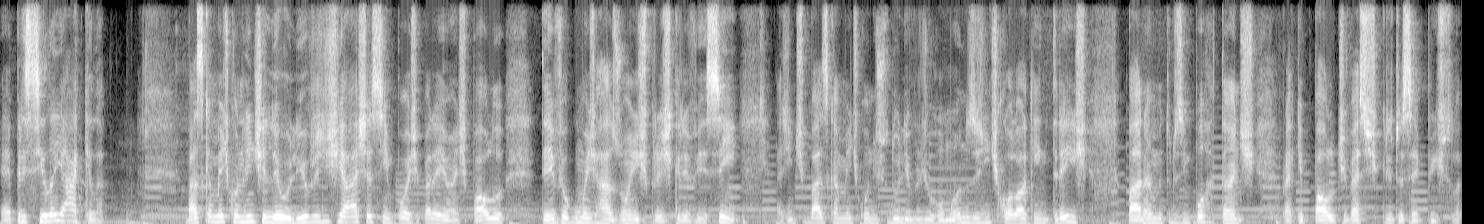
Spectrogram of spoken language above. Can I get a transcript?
é Priscila e Áquila. Basicamente, quando a gente lê o livro, a gente acha assim, poxa, peraí, mas Paulo teve algumas razões para escrever. Sim, a gente basicamente, quando estuda o livro de Romanos, a gente coloca em três parâmetros importantes para que Paulo tivesse escrito essa epístola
